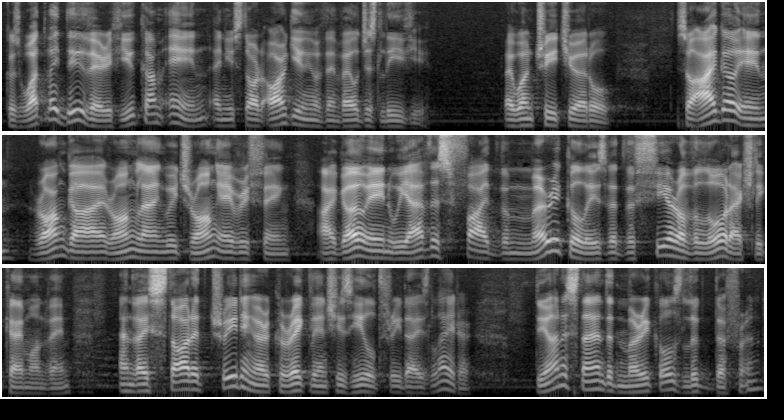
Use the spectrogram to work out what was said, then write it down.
Because what they do there, if you come in and you start arguing with them, they'll just leave you. They won't treat you at all. So I go in, wrong guy, wrong language, wrong everything. I go in, we have this fight. The miracle is that the fear of the Lord actually came on them, and they started treating her correctly, and she's healed three days later. Do you understand that miracles look different?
